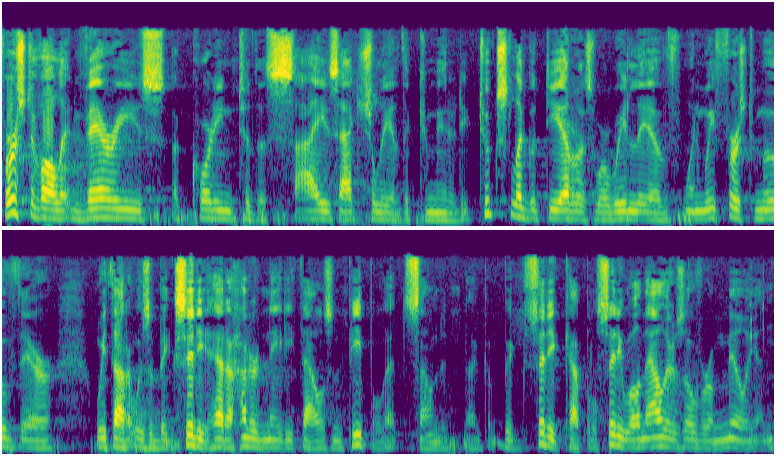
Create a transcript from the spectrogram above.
First of all, it varies according to the size actually of the community. Tuxtla Gutierrez, where we live, when we first moved there, we thought it was a big city. It had 180,000 people. That sounded like a big city, capital city. Well, now there's over a million.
